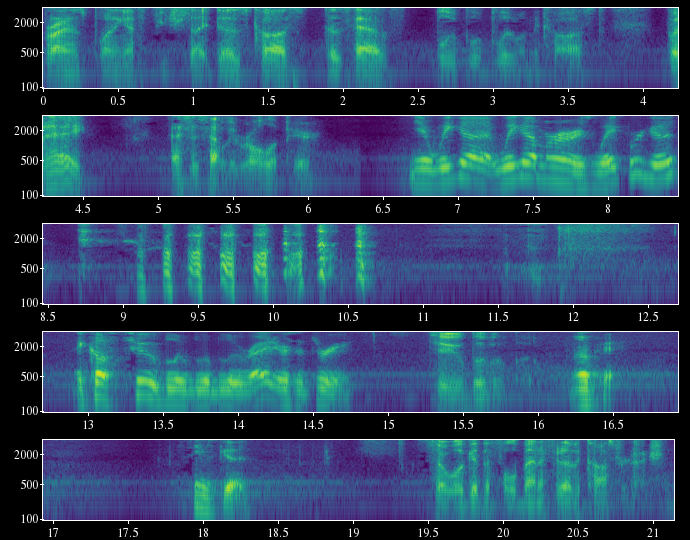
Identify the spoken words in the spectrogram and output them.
Brian was pointing out the Future Sight does cost does have blue, blue, blue in the cost, but hey, that's just how we roll up here. Yeah, we got we got Mirari's Wake. We're good. It costs two blue, blue, blue, right? Or is it three? Two blue, blue, blue. Okay. Seems good. So we'll get the full benefit of the cost reduction.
